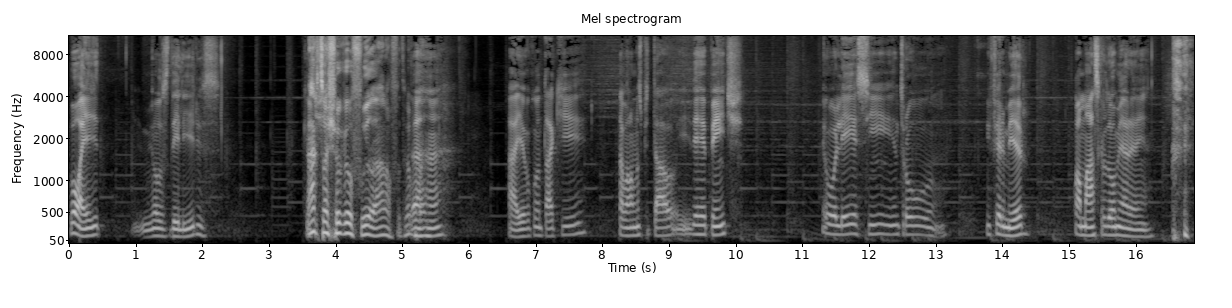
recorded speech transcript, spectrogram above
Bom, aí meus delírios. Ah, tu achou que eu fui lá? Não, foi Aham. Aí eu vou contar que tava lá no hospital e de repente eu olhei assim, entrou o enfermeiro com a máscara do Homem-Aranha.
